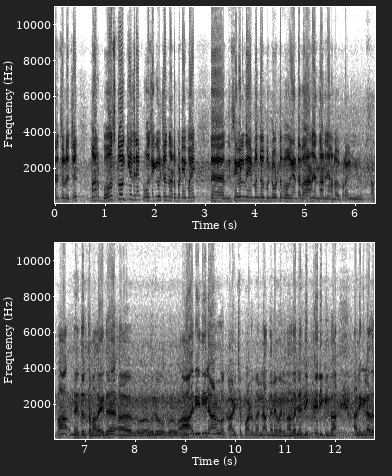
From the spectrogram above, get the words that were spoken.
അനുസരിച്ച് മാർ ബോസ്കോയ്ക്കെതിരെ പ്രോസിക്യൂഷൻ നടപടിയുമായി സിവിൽ നിയമങ്ങൾ മുന്നോട്ട് പോകേണ്ടതാണ് എന്നാണ് ഞങ്ങളുടെ അഭിപ്രായം. സഭ നേതൃത്വം അതായത് ഒരു ആ രീതിയിലാണല്ലോ കാഴ്ചപ്പാടും എല്ലാം തന്നെ വരുന്നത്. അതിനെ ധിക്കരിക്കുക അല്ലെങ്കിൽ അത്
